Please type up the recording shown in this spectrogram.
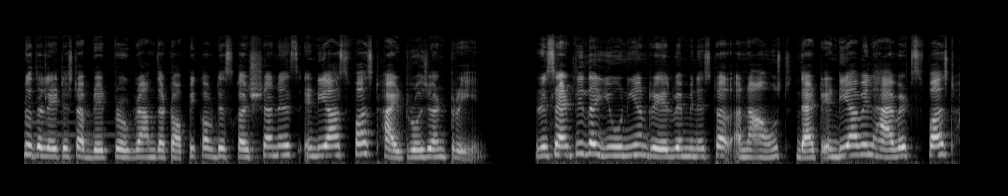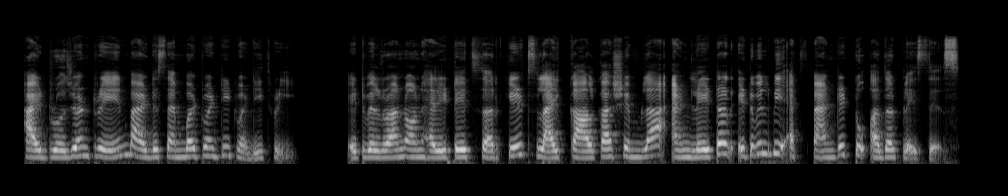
to the latest update program. The topic of discussion is India's first hydrogen train. Recently, the Union Railway Minister announced that India will have its first hydrogen train by December 2023. It will run on heritage circuits like Kalka Shimla and later it will be expanded to other places.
